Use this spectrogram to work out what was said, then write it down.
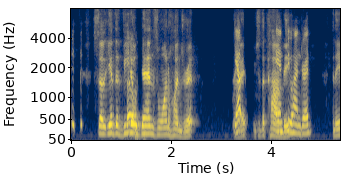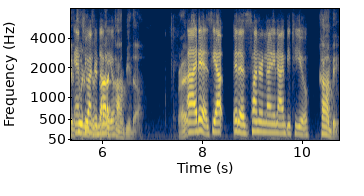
so you have the Vito Boom. Dens 100, Yep. Which is the combi. and 200." And they have and 200, which is not a 200W. combi, though. Right? Uh, it is. Yep, it is. It's 199 BTU. combi.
